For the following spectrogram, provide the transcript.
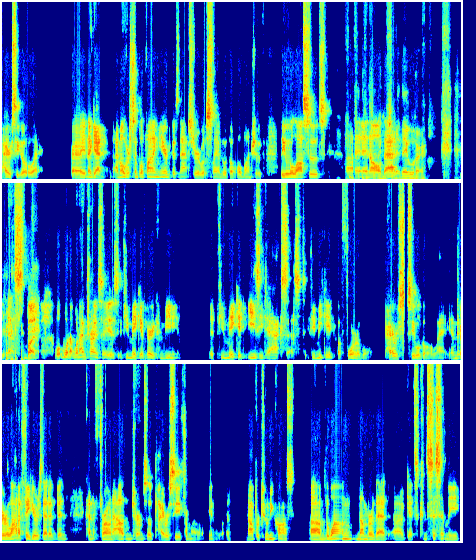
piracy go away right? And again i'm oversimplifying here because napster was slammed with a whole bunch of legal lawsuits uh, and all that. sure they were. Yes but what, what, what i'm trying to say is if you make it very convenient if you make it easy to access, if you make it affordable, piracy will go away. And there are a lot of figures that have been kind of thrown out in terms of piracy from a you know an opportunity cost. Um, the one number that uh, gets consistently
